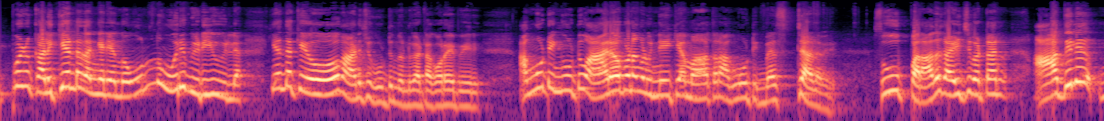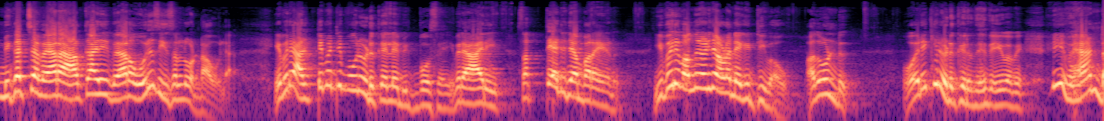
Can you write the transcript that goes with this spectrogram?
ഇപ്പോഴും കളിക്കേണ്ടത് എങ്ങനെയെന്നോ ഒന്നും ഒരു പിടിയും ഇല്ല. എന്തൊക്കെയോ കാണിച്ചു കൂട്ടുന്നുണ്ട് കേട്ടോ കുറേ പേര്. അങ്ങോട്ടും ഇങ്ങോട്ടും ആരോപണങ്ങൾ ഉന്നയിക്കാൻ മാത്രം അങ്ങോട്ട് ബെസ്റ്റാണ് അവർ സൂപ്പർ. അത് കഴിച്ചു വെട്ടാൻ അതിൽ മികച്ച വേറെ ആൾക്കാർ വേറെ ഒരു സീസണിലും ഉണ്ടാവില്ല ഇവർ അൾട്ടിമേറ്റ് പോലും എടുക്കല്ലേ ബിഗ് ബോസ്. ഇവരാരെയും? സത്യമായിട്ട് ഞാൻ പറയാണ്. ഇവർ വന്നു കഴിഞ്ഞാൽ അവിടെ നെഗറ്റീവ് ആവും. അതുകൊണ്ട് ഒരിക്കലും എടുക്കരുത് ദൈവമേ. ഈ വേണ്ട.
